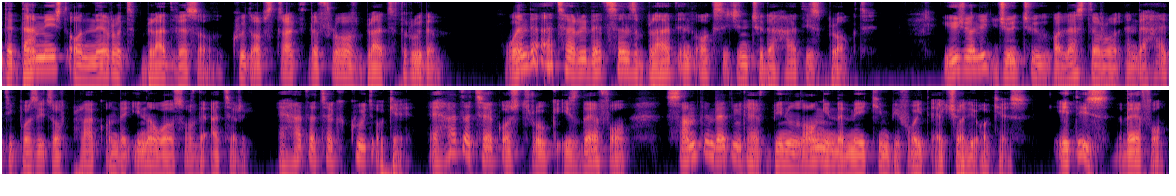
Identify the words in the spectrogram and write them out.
The damaged or narrowed blood vessel could obstruct the flow of blood through them. When the artery that sends blood and oxygen to the heart is blocked, usually due to cholesterol and the high deposits of plaque on the inner walls of the artery. A heart attack could occur. A heart attack or stroke is therefore something that would have been long in the making before it actually occurs. It is, therefore,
